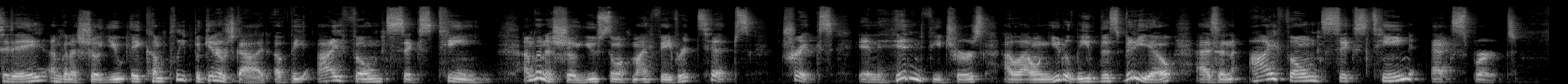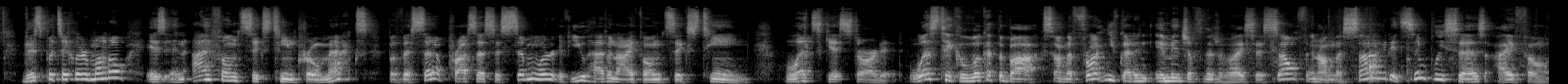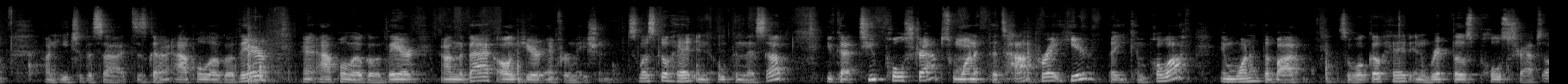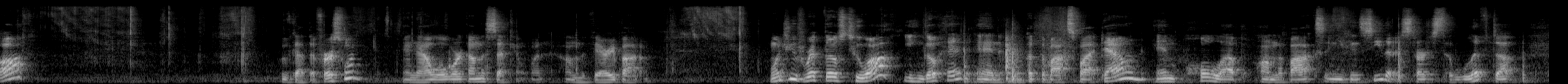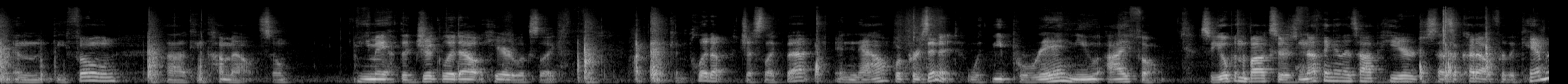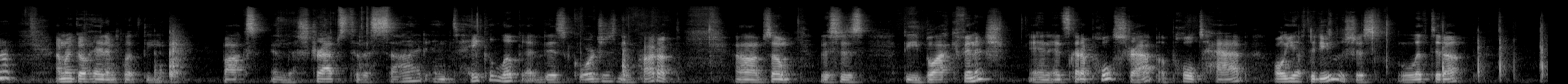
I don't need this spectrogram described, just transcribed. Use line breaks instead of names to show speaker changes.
Today, I'm going to show you a complete beginner's guide of the iPhone 16. I'm going to show you some of my favorite tips, tricks, and hidden features allowing you to leave this video as an iPhone 16 expert. This particular model is an iPhone 16 Pro Max, but the setup process is similar if you have an iPhone 16. Let's get started. Let's take a look at the box. On the front, you've got an image of the device itself, and on the side, it simply says iPhone on each of the sides. It's got an Apple logo there, an Apple logo there, and on the back, all of your information. So let's go ahead and open this up. You've got two pull straps, one at the top right here that you can pull off, and one at the bottom. So we'll go ahead and rip those pull straps off. We've got the first one, and now we'll work on the second one on the very bottom. Once you've ripped those two off, you can go ahead and put the box flat down and pull up on the box and you can see that it starts to lift up and the phone uh, can come out. So you may have to jiggle it out here, it looks like. It can pull it up just like that. And now we're presented with the brand new iPhone. So you open the box, there's nothing in the top here, just has a cutout for the camera. I'm gonna go ahead and put the box and the straps to the side and take a look at this gorgeous new product. Um, so this is the black finish and it's got a pull strap, a pull tab. All you have to do is just lift it up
